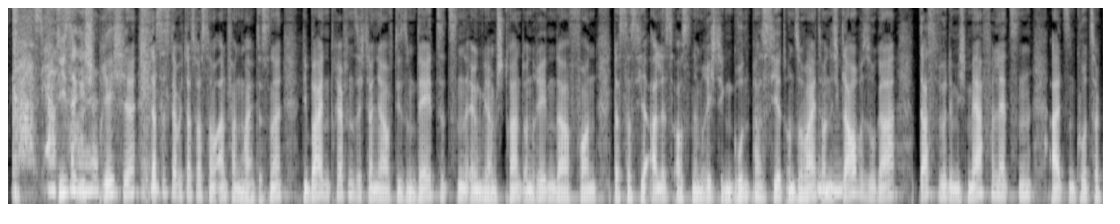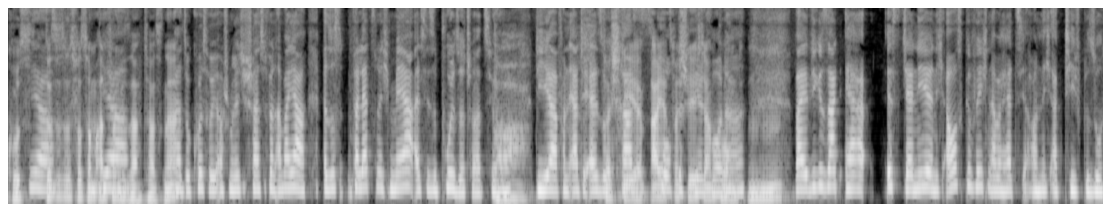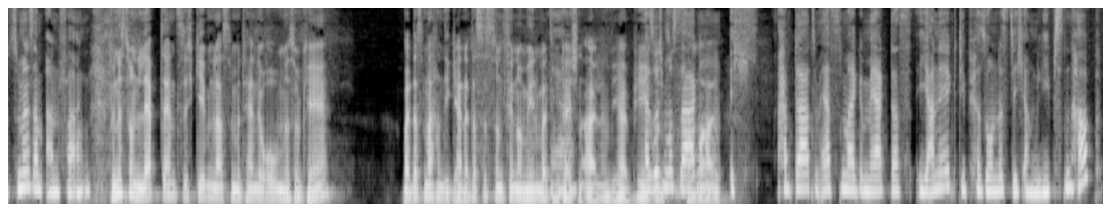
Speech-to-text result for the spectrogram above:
ja Diese voll. Gespräche, das ist, glaube ich, das, was du am Anfang meintest, ne? Die beiden treffen sich dann ja auf diesem Date, sitzen irgendwie am Strand und reden davon, dass das hier alles aus einem richtigen Grund passiert und so weiter. Und ich Mhm. glaube sogar, das würde mich mehr verletzen als ein kurzer Kuss. Ja. Das ist das, was du am Anfang Ja. gesagt hast, ne? Also Kurs würde ich auch schon richtig scheiße finden. Aber ja, also es verletzt mich mehr als diese Pool-Situation, die ja von RTL so Verstehe. krass Ah, jetzt verstehe ich deinen wurde. Punkt. Mhm. Weil, wie gesagt, er ist der Nähe nicht ausgewichen, aber er hat sie auch nicht aktiv gesucht, zumindest am Anfang. Findest du ein Lapdance sich geben lassen mit Hände oben ist okay? Weil das machen die gerne. Das ist so ein Phänomen bei Temptation Island VIP. Also ich muss sagen, normal. ich habe da zum ersten Mal gemerkt, dass Yannick die Person ist, die ich am liebsten hab.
